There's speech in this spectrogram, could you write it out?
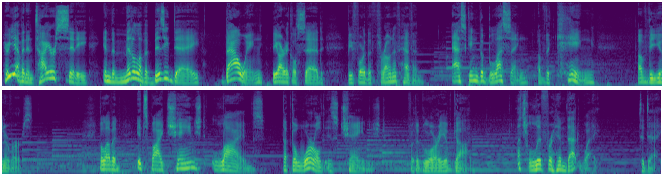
Here you have an entire city in the middle of a busy day, bowing, the article said, before the throne of heaven, asking the blessing of the King of the universe. Beloved, it's by changed lives that the world is changed for the glory of God. Let's live for Him that way today.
